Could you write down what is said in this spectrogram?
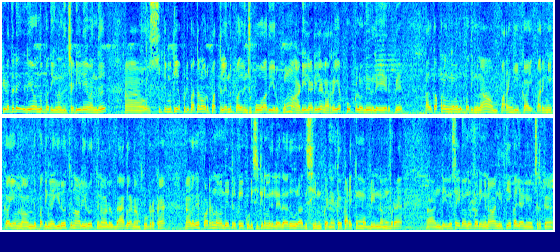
கிட்டத்தட்ட இதுலேயே வந்து பார்த்திங்கன்னா இந்த செடியிலே வந்து சுற்றி முற்றி எப்படி பார்த்தாலும் ஒரு பத்துலேருந்து பதினஞ்சு பூவாவது இருக்கும். அடியில் அடியில் நிறைய பூக்கள் வந்து இதுலேயே இருக்குது அதுக்கப்புறம் இங்கே வந்து பார்த்திங்கன்னா பரங்கிக்காய் பரங்கிக்காயும் நான் வந்து பார்த்திங்கன்னா இருபத்தி நாலு இருபத்தி நாலு பேக்கில் நான் போட்டிருக்கேன். நல்லாவே படர்ந்து வந்துட்டுருக்கு கூடி சீக்கிரம் இதில் ஏதாவது ஒரு அதிசயம் எனக்கு கிடைக்கும் அப்படின்னு நம்புகிறேன் அண்ட் இந்த சைடு வந்து பார்த்திங்கன்னா நித்திய கல்யாணி வச்சுருக்கேன்.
